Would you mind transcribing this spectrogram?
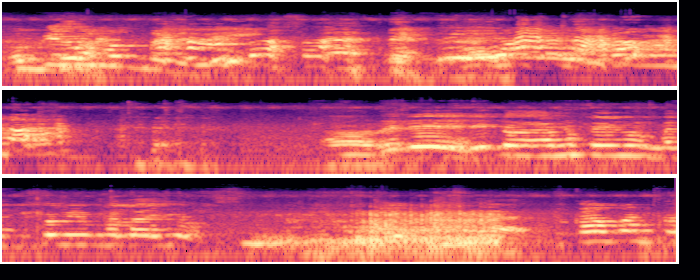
Huwag kayo magmadali. Oh, ready. Dito, ano kayo? Hindi ko yung malayo. Yan. Kawan ko.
